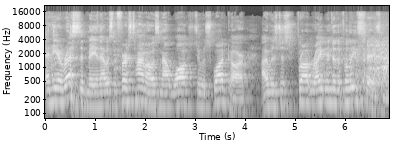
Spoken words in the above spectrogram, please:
And he arrested me, and that was the first time I was not walked to a squad car. I was just brought right into the police station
